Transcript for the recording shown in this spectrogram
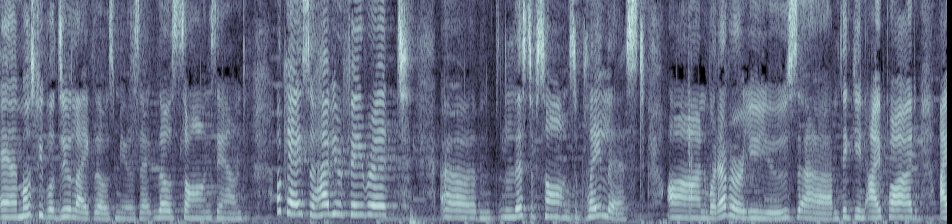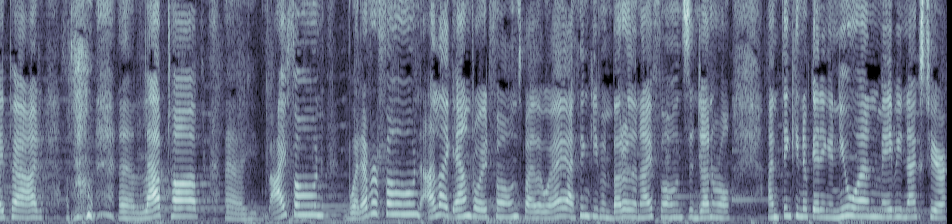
And most people do like those music, those songs. And okay, so have your favorite um, list of songs, a playlist on whatever you use. Uh, I'm thinking iPod, iPad, uh, laptop, uh, iPhone, whatever phone. I like Android phones, by the way. I think even better than iPhones in general. I'm thinking of getting a new one maybe next year.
